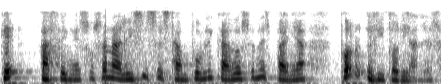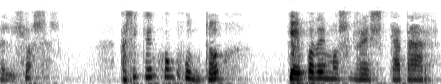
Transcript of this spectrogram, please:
que hacen esos análisis están publicados en España por editoriales religiosas. Así que en conjunto, ¿qué podemos rescatar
